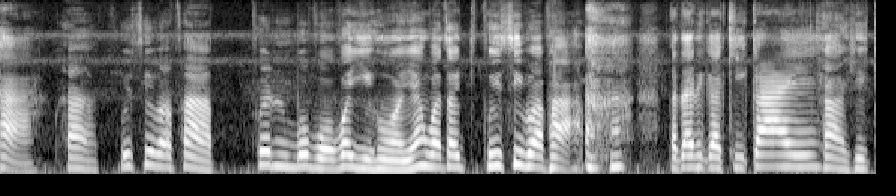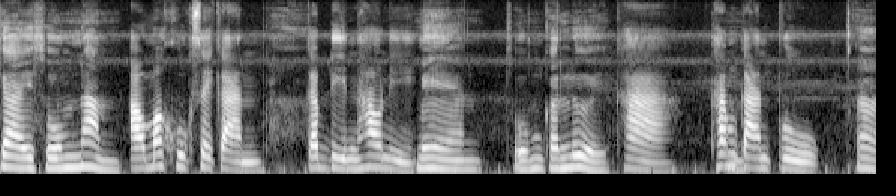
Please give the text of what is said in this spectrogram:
ค่ะค่ะ ปุ๋ยชีวภาพ เพิ่นบ่บอกว่ายี่ห้อหยังว่าแต่ปุ๋ยชีวภาพ บัตตานี่ก็ขี้ไก่ค่ะขี้ไก่สมน้ำเอามาคลุกใส่กันกับดินเฮานี่แม่นสมกันเลยค่ะทำการปลูก ค่ะ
